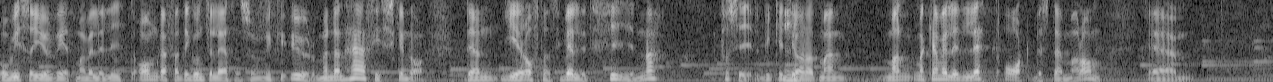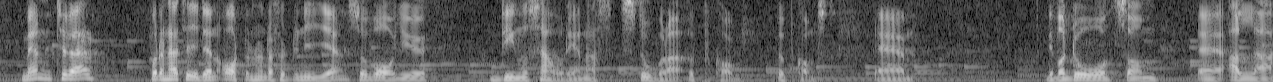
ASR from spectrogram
Och vissa djur vet man väldigt lite om därför att det går inte att läsa så mycket ur. Men den här fisken då, den ger oftast väldigt fina fossil. Vilket Mm. gör att man, man, man kan väldigt lätt artbestämma dem. Ehm, men tyvärr, på den här tiden, 1849, så var ju dinosauriernas stora uppkom, uppkomst. Ehm, det var då som eh, alla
